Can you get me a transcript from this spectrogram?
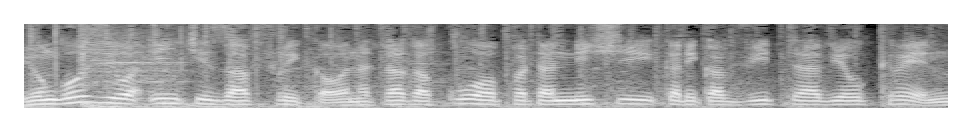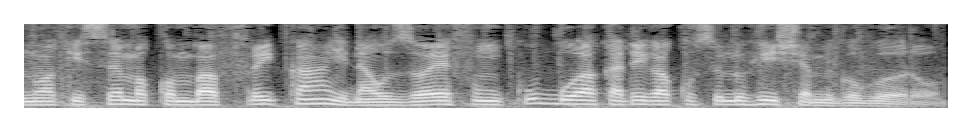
Viongozi wa nchi za Afrika wanataka kuwa wapatanishi katika vita vya Ukraine, wakisema kwamba Afrika ina uzoefu mkubwa katika kusuluhisha migogoro.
